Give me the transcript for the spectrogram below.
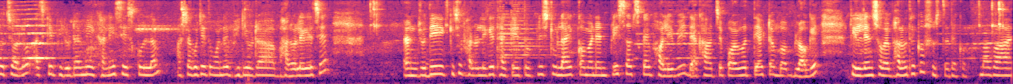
তো চলো আজকে ভিডিওটা আমি এখানেই শেষ করলাম। আশা করছি তোমাদের ভিডিওটা ভালো লেগেছে। অ্যান্ড যদি কিছু ভালো লেগে থাকে, তো please to like comment and please subscribe হলিবি দেখা হচ্ছে পরবর্তী একটা ব্লগে টিল দেন সবাই ভালো থেকো, সুস্থ থেকো। বা বাই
